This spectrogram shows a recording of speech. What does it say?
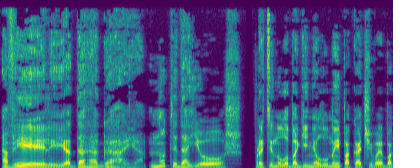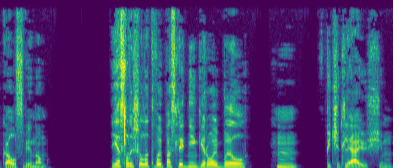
«Аврелия, дорогая, ну ты даешь!» — протянула богиня Луны, покачивая бокал с вином. «Я слышала, твой последний герой был... Хм, впечатляющим.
